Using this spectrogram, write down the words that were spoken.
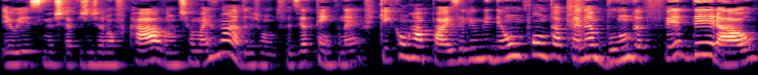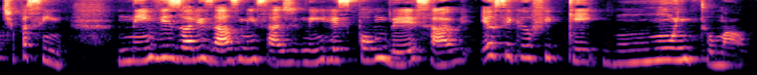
eu e esse meu chefe a gente já não ficava, não tinha mais nada junto, fazia tempo, né? Fiquei com um rapaz, ele me deu um pontapé na bunda federal, tipo assim, nem visualizar as mensagens, nem responder, sabe? Eu sei que eu fiquei muito mal.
